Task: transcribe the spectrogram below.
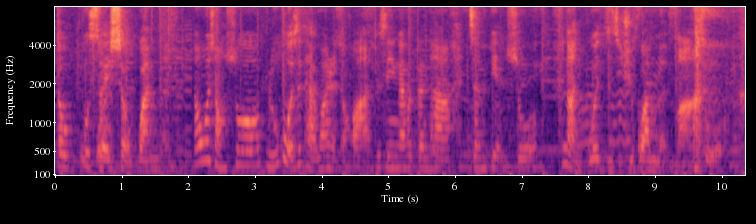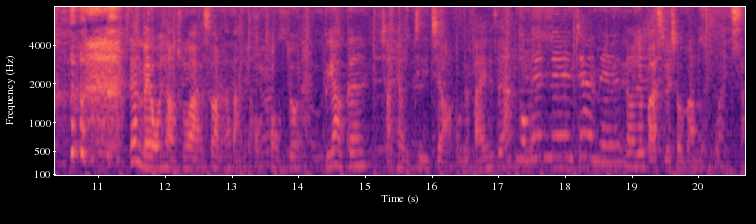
都不随手关门？”然后我想说，如果是台湾人的话，就是应该会跟他争辩说，那你不会自己去关门吗？是我，但没有，我想说啊，算了，他反正头痛，就不要跟小朋友计较。我的反应就是啊，ごめんね、じゃあね，然后就把随手把门关上。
